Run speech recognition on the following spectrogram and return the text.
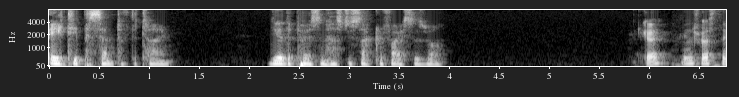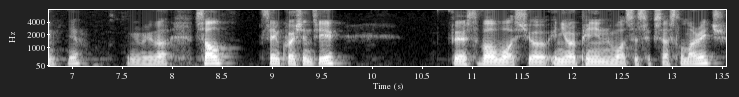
80% of the time. The other person has to sacrifice as well. Okay, interesting. Yeah, I agree that. Sol, same question to you. First of all, what's your, in your opinion, what's a successful marriage?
